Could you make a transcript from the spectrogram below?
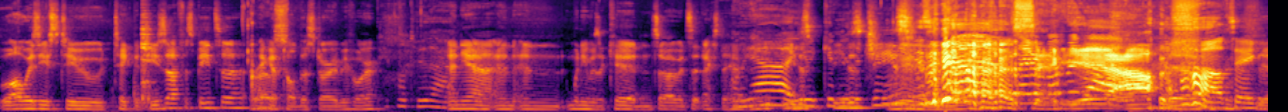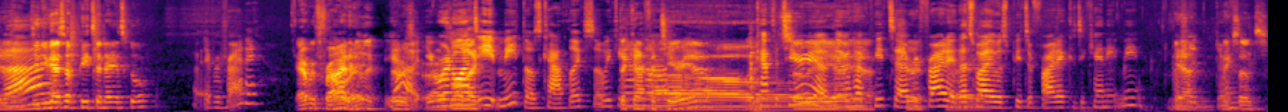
who always used to take the cheese off his pizza. I think I've told this story before. People do that. And yeah, and, and when he was a kid, and so I would sit next to him. oh and yeah, eat, eat you his, would give eat you his the cheese. cheese. yes, I Sick, remember yeah. that. I'll take Yeah. that. Did you guys have pizza day at school? Every Friday? Every Oh, Friday. really? Yeah, was- you uh, weren't allowed like- to eat meat. Those Catholics, so we can't. uh, cafeteria. Oh. the cafeteria, So, yeah, they would yeah, have pizza every sure. Friday. That's why it was Pizza Friday because you can't eat meat. Yeah, especially during, makes sense.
